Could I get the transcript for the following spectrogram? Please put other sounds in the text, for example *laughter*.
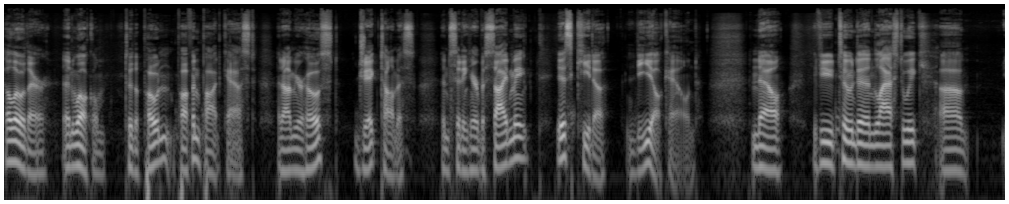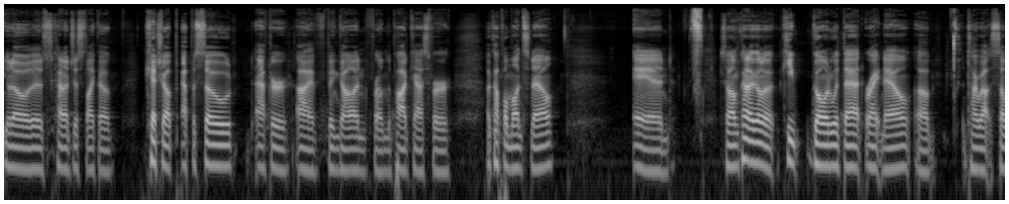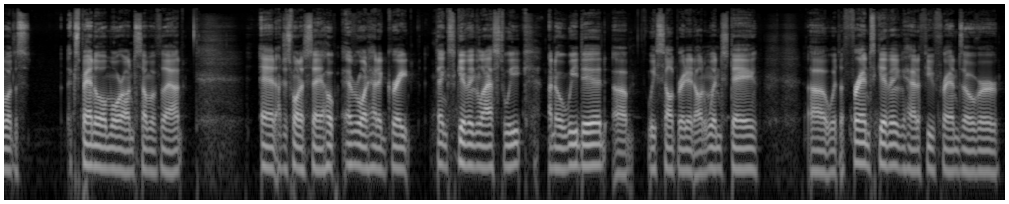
Hello there, and welcome to the Potent Puffin Podcast. And I'm your host, Jake Thomas. And sitting here beside me is Kita, the Elk Hound. Now, if you tuned in last week, uh, you know, it's kind of just like a catch up episode after I've been gone from the podcast for a couple months now. And so I'm kind of going to keep going with that right now. Uh, talk about some of this, expand a little more on some of that. And I just want to say, I hope everyone had a great Thanksgiving last week. I know we did. Uh, we celebrated on Wednesday uh, with a Friendsgiving, had a few friends over,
